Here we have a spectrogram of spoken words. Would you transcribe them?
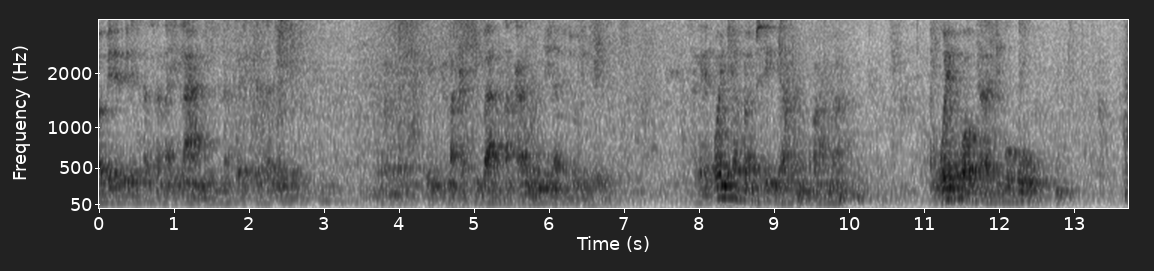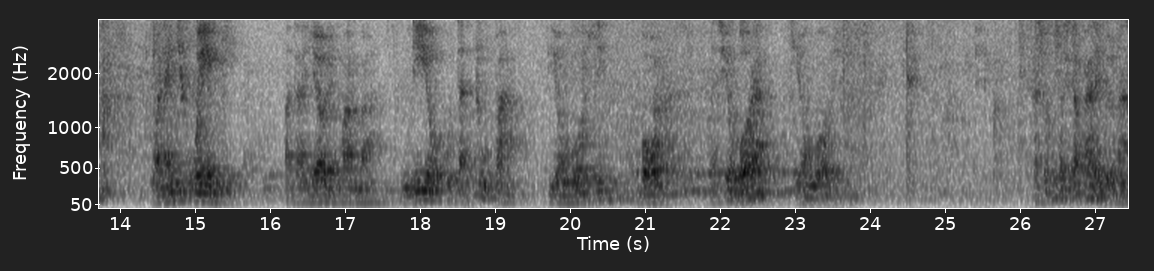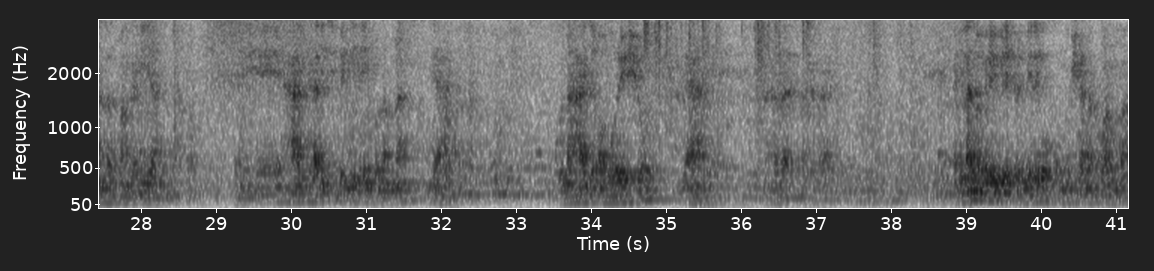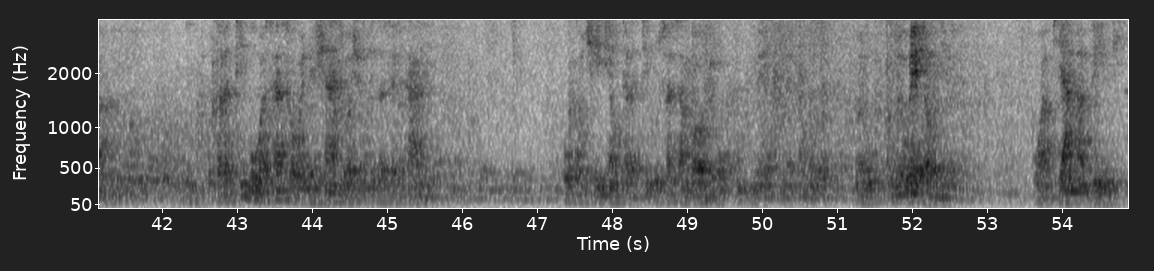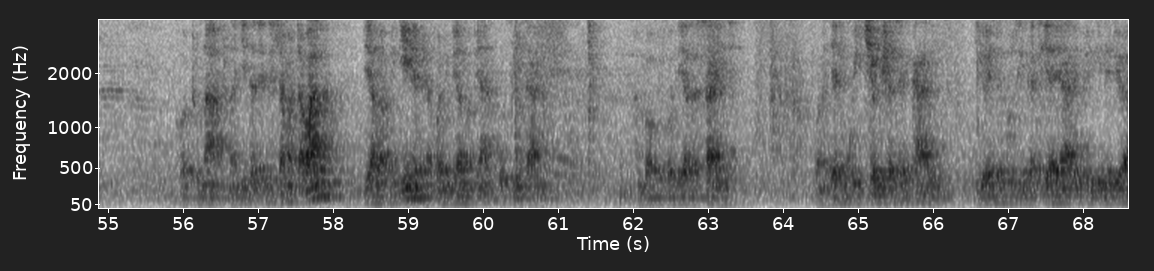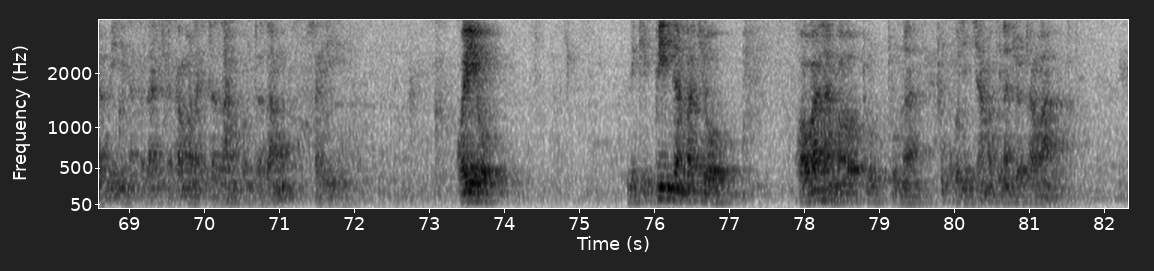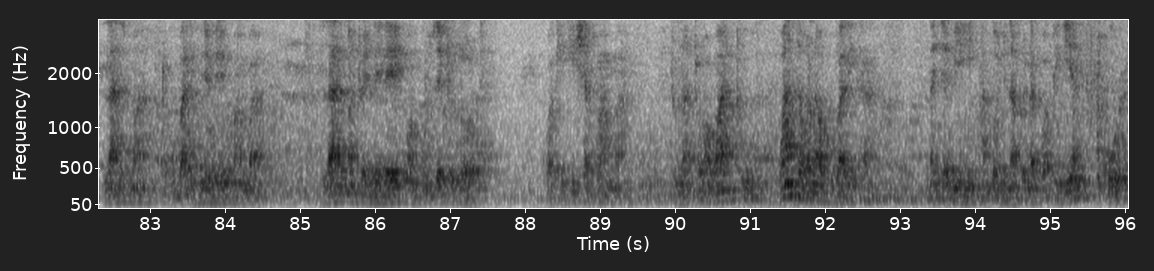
Tunatawaliwa vile vile sasa na ilani zinatuelekeza nini, tuna katiba, na kanuni na vitu vingine. Lakini pointi yako ya msingi hapa ni kwamba uwepo wa utaratibu huu, wananchi wengi matarajio yao ni kwamba ndio utatupa viongozi bora na sio bora kiongozi. Sasa ukishafika pale ndio unaanza kuangalia eh, hali halisi pengine iko namna gani, kuna haja maboresho gani na kadhalika na kadhalika. Lakini lazima vile vile tuendelee kukumbushana kwamba utaratibu wa sasa wa uendeshaji wa shughuli za serikali uko chini ya utaratibu sasa ambao tu- tume- tume- tume- tumeuleta wenyewe wa vyama vingi. Kwa tuna tunajiita sisi chama tawala, vyama vingine vinakuwa ni vyama vya upinzani ambao viko the other side, wanajaribu kuichemsha serikali iweze kuzingatia yale pengine iliyoamini na kadhalika, kama wanalitazama kwa mtazamo sahihi. Kwa hiyo ni kipindi ambacho kwa wale ambao tu, tuna tuko kwenye chama kinachotawala lazima tukubali vile vile kwamba lazima tuendelee kwa nguvu zetu zote kuhakikisha kwamba tunatoa watu kwanza wanaokubalika na jamii ambayo ninakwenda kuwapigia kura.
